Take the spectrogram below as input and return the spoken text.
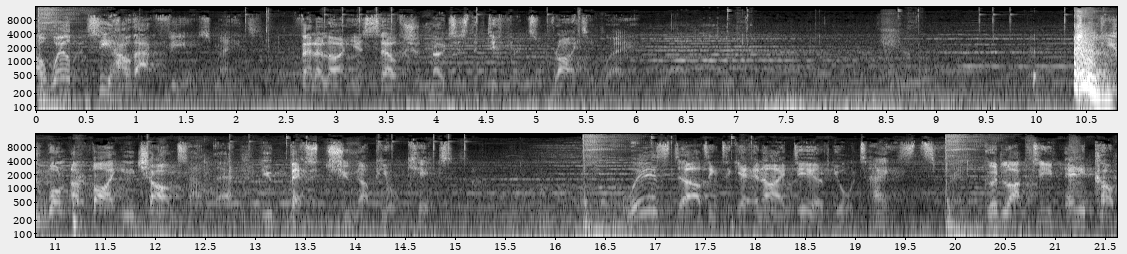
Oh, well, see how that feels, mate. A fella like yourself should notice the difference right away. if you want a fighting chance out there, you best tune up your kit. We're starting to get an idea of your tastes, friend. Good luck to you. Any come.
